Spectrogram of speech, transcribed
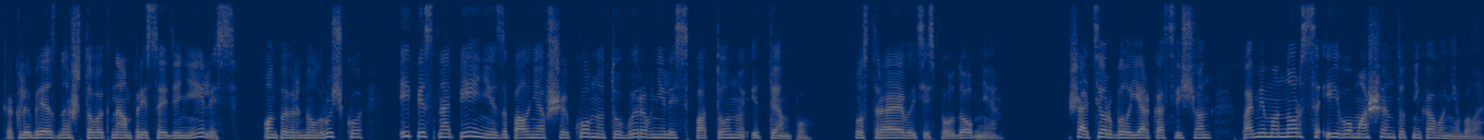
«Как любезно, что вы к нам присоединились». Он повернул ручку, и песнопения, заполнявшие комнату, выровнялись по тону и темпу. «Устраивайтесь поудобнее». Шатер был ярко освещен. Помимо Норса и его машин тут никого не было.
